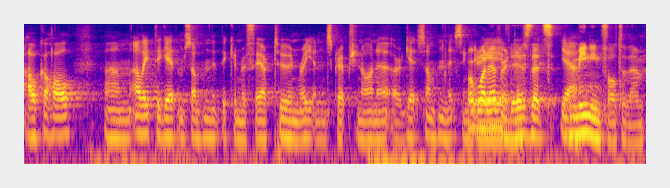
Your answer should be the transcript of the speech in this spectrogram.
alcohol. Um, I like to get them something that they can refer to and write an inscription on it, or get something that's Or engraved. whatever it is that's Yeah. meaningful to them.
